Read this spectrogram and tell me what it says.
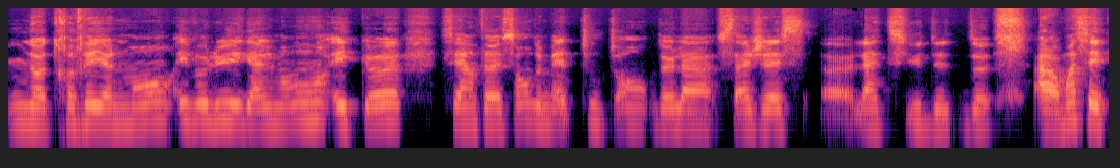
notre rayonnement évolue également et que c'est intéressant de mettre tout le temps de la sagesse là-dessus. De, Alors moi, c'est,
